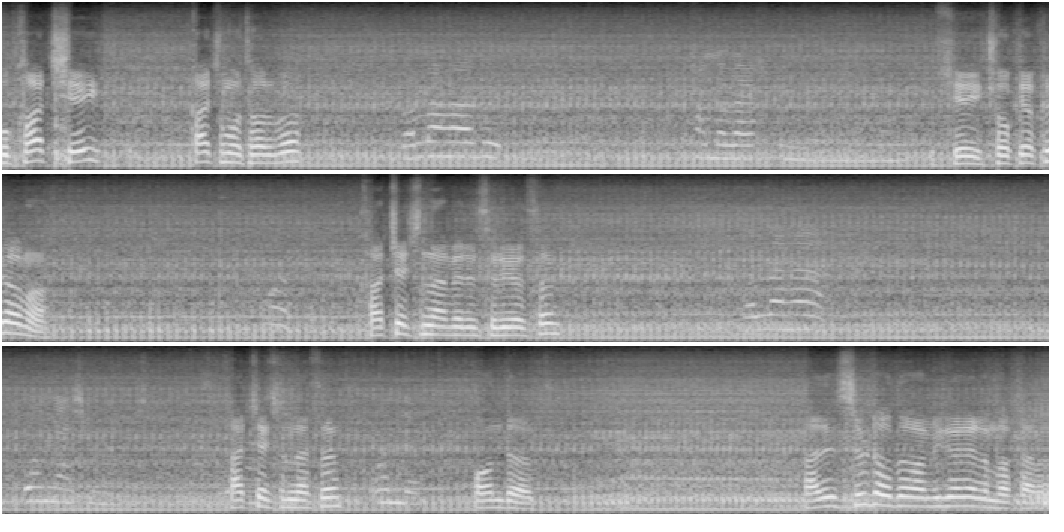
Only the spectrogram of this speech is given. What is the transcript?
Bu kaç şey? Kaç motor bu? Valla abi. Tam olarak bilmiyorum. Şey çok yakıyor mu? Kaç yaşından beri sürüyorsun? Valla ha. 10 yaşındayım işte. Kaç yaşındasın? 14. 14. Hadi sür de o zaman bir görelim bakalım.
